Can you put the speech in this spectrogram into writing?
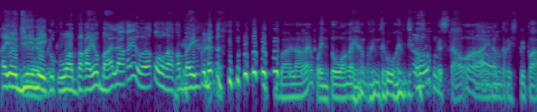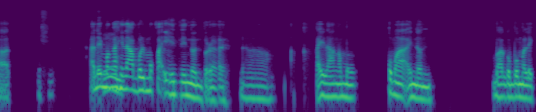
kayo Genie, kukuha ba kayo? Bahala kayo, ako, kakamayin ko na to. Bahala kayo, kwentuhan kayo ng kwentuhan dyan. Oo. Basta ako kakain Oo. ng crispy pat. Ano yung mga Yun. hinabol mo kainin nun, pre? Na kailangan mong kumain nun bago bumalik.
